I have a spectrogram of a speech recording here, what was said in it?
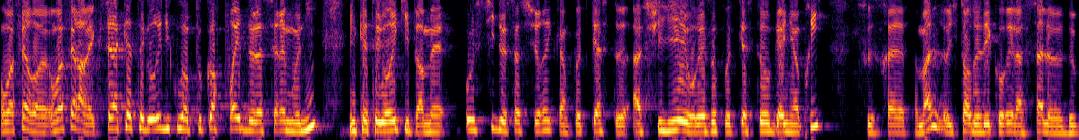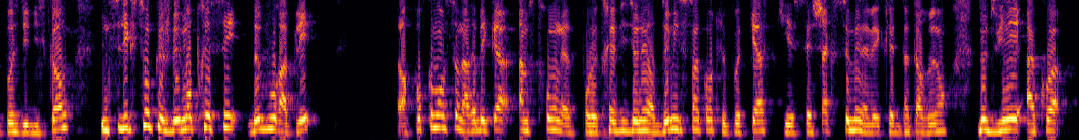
on va faire, euh, on va faire avec. C'est la catégorie du coup un peu corporate de la cérémonie, une catégorie qui permet aussi de s'assurer qu'un podcast euh, affilié au réseau Podcastéo gagne un prix. Ce serait pas mal, histoire de décorer la salle de pause du Discord. Une sélection que je vais m'empresser de vous rappeler. Alors pour commencer, on a Rebecca Armstrong pour le très visionnaire 2050, le podcast qui essaie chaque semaine avec l'aide d'intervenants de deviner à quoi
